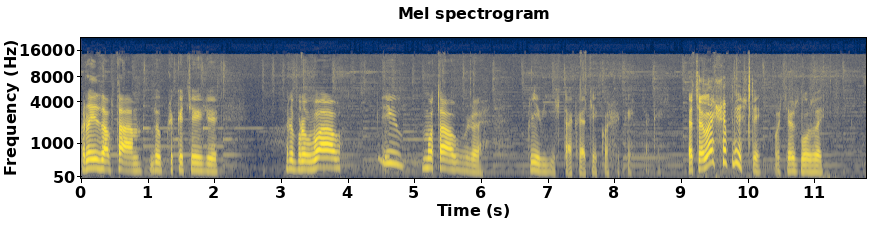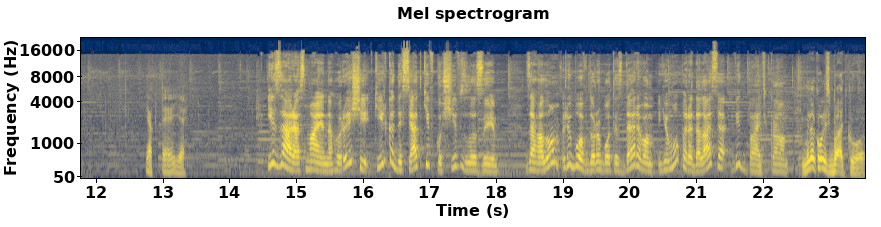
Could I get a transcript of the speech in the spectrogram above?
різав там, дубчики ті, ребрував і мотав вже. Плів їх так, а ті кошики. Такі. А це легше плісти, оце з лози, як те є. І зараз має на горищі кілька десятків кошів з лози. Загалом любов до роботи з деревом йому передалася від батька. Мене колись батько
